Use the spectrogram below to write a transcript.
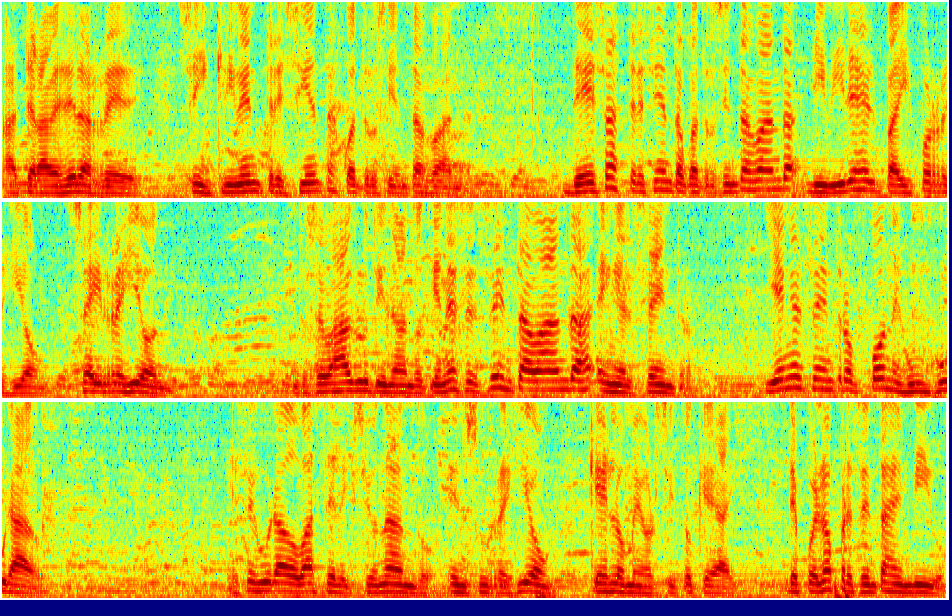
a través de las redes. Se inscriben 300, 400 bandas. De esas 300, 400 bandas, divides el país por región, seis regiones. Entonces vas aglutinando. Tienes 60 bandas en el centro. Y en el centro pones un jurado. Ese jurado va seleccionando en su región qué es lo mejorcito que hay. Después los presentas en vivo.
